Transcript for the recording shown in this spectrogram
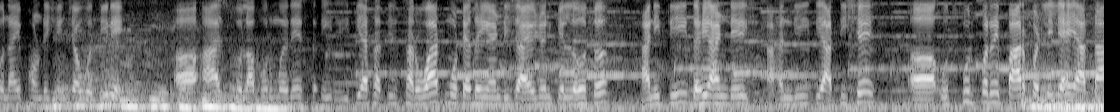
सोनाई फाउंडेशनच्या वतीने आज सोलापूरमध्ये स- इ- इतिहासातील सर्वात मोठ्या दहीहंडीचं आयोजन केलं होतं. आणि ती दहीहंडी हंडी ती अतिशय उत्स्फूर्तपणे पार पडलेली आहे. आता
